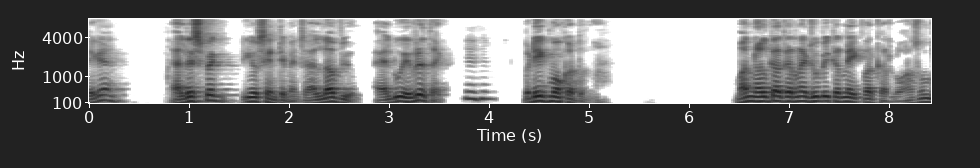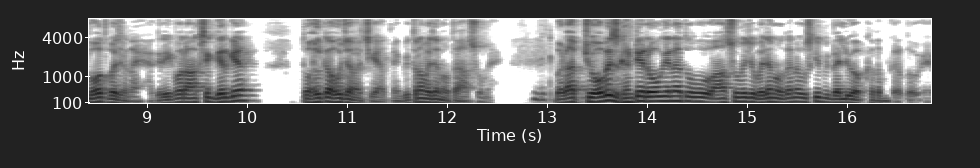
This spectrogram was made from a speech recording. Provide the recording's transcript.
ठीक है? I respect your sentiments I love you I do everything but एक मौका दूँगा। मन हल्का करना है जो भी करना है एक बार कर लो। आँसू में बहुत वज़न है अगर एक बार आँख से गिर गया तो हल्का हो जाना चाहिए आदमी को इतना वज़न होता है आँसू में। बट आप 24 घंटे रहोगे ना तो आँसू में जो वज़न होता है ना उसकी भी वैल्यू आप खत्म कर दोगे।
